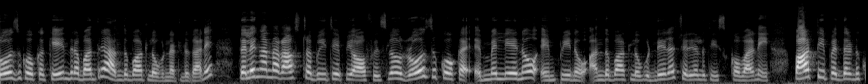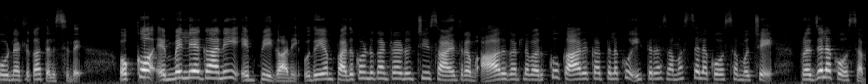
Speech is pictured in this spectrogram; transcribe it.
రోజుకు ఒక కేంద్ర మంత్రి అందుబాటులో ఉన్నట్లుగానే తెలంగాణ రాష్ట్ర బీజేపీ ఆఫీసులో రోజుకు ఒక ఎమ్మెల్యేనో ఎంపీనో అందుబాటులో ఉండేలా చర్యలు తీసుకోవాలని పార్టీ పెద్దలను కోరినట్లుగా తెలిసిందే. ఒక్కో ఎమ్మెల్యే గాని ఎంపీ గాని ఉదయం పదకొండు గంటల నుంచి సాయంత్రం ఆరు గంటల వరకు కార్యకర్తలకు ఇతర సమస్యల కోసం వచ్చే ప్రజల కోసం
